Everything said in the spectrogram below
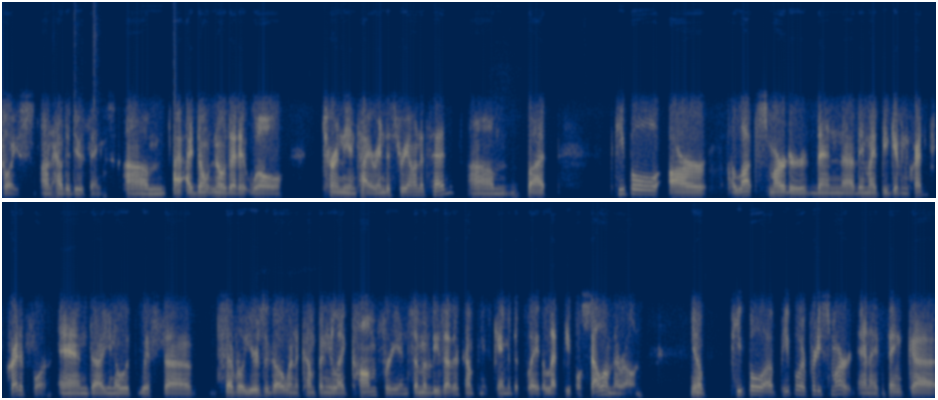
choice on how to do things. Um, I, I don't know that it will turn the entire industry on its head, um, but people are a lot smarter than uh, they might be given credit credit for. And uh, you know, with, with uh, several years ago, when a company like Comfree and some of these other companies came into play to let people sell on their own, you know, people uh, people are pretty smart, and I think uh,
